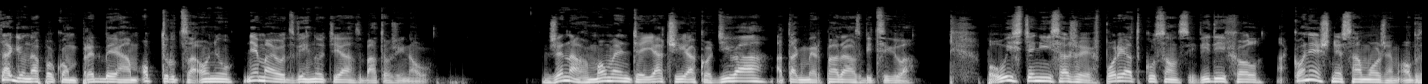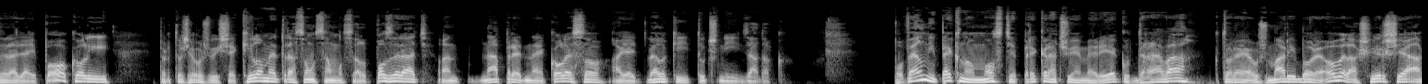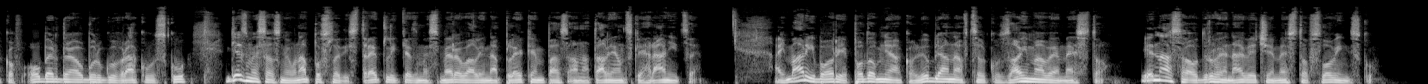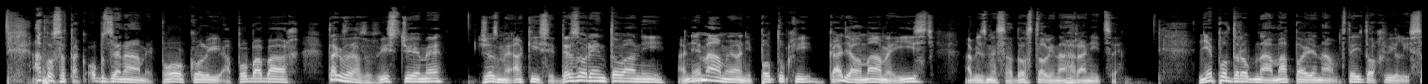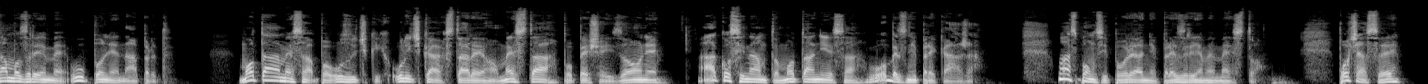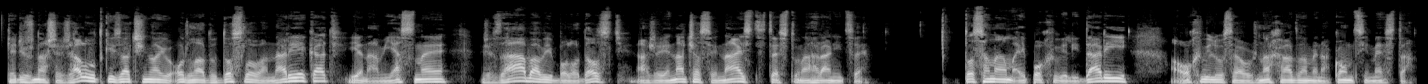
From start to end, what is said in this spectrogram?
tak ju napokon predbieham obtrúca o ňu, nemajúc vyhnutia s batožinou. Žena v momente jačí ako divá a takmer padá z bicykla. Po uistení sa, že je v poriadku, som si vydýchol a konečne sa môžem obzerať aj po okolí, pretože už vyše kilometra som sa musel pozerať len na predné koleso a jej veľký tučný zadok. Po veľmi peknom moste prekračujeme rieku Drava, ktorá je už v Maribore oveľa širšia ako v Oberdrauburgu v Rakúsku, kde sme sa s ňou naposledy stretli, keď sme smerovali na Plekempas a na talianske hranice. Aj Maribor je podobne ako Ljubljana v celku zaujímavé mesto. Jedná sa o druhé najväčšie mesto v Slovinsku. Ako sa tak obzeráme po okolí a po babách, tak zrazu zistujeme, že sme akýsi dezorientovaní a nemáme ani potuchy, kaďal máme ísť, aby sme sa dostali na hranice. Nepodrobná mapa je nám v tejto chvíli samozrejme úplne na prd. Motáme sa po uzličkých uličkách starého mesta, po pešej zóne a ako si nám to motanie sa vôbec neprekáža. Aspoň si poriadne prezrieme mesto. Počase keď už naše žalúdky začínajú od hladu doslova nariekať, je nám jasné, že zábavy bolo dosť a že je na čase nájsť cestu na hranice. To sa nám aj po chvíli darí a o chvíľu sa už nachádzame na konci mesta.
